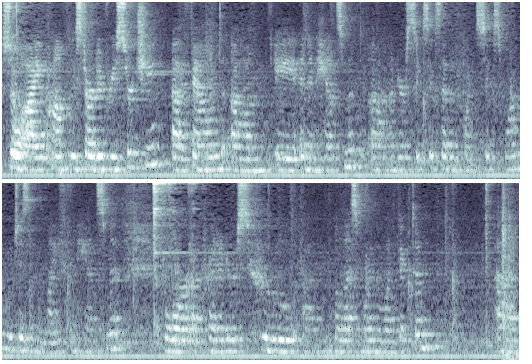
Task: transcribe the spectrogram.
So I promptly started researching. I found um, a, an enhancement uh, under 667.61, which is a life enhancement for uh, predators who um, molest more than one victim. Um,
